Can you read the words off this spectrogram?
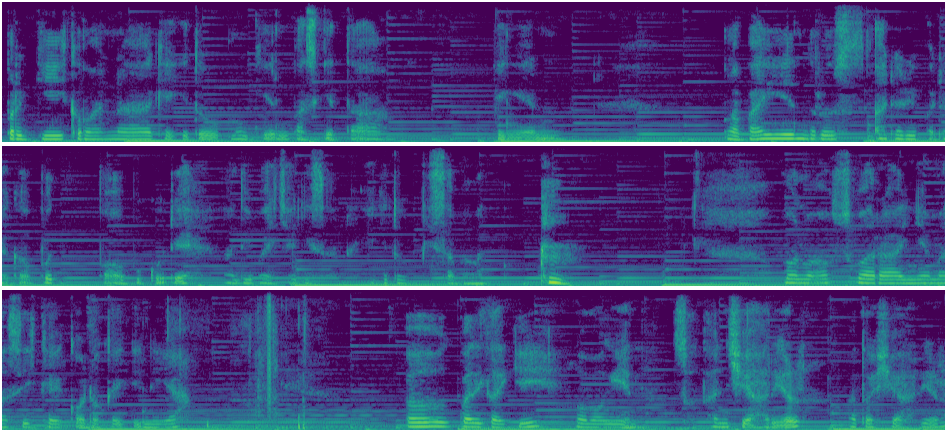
pergi ke mana kayak gitu. Mungkin pas kita pengen ngapain terus ah daripada gabut bawa buku deh nanti baca di sana kayak gitu. Bisa banget. Mohon maaf suaranya masih kayak kodok kayak gini ya uh, balik lagi ngomongin Sultan Syahrir atau Syahrir.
